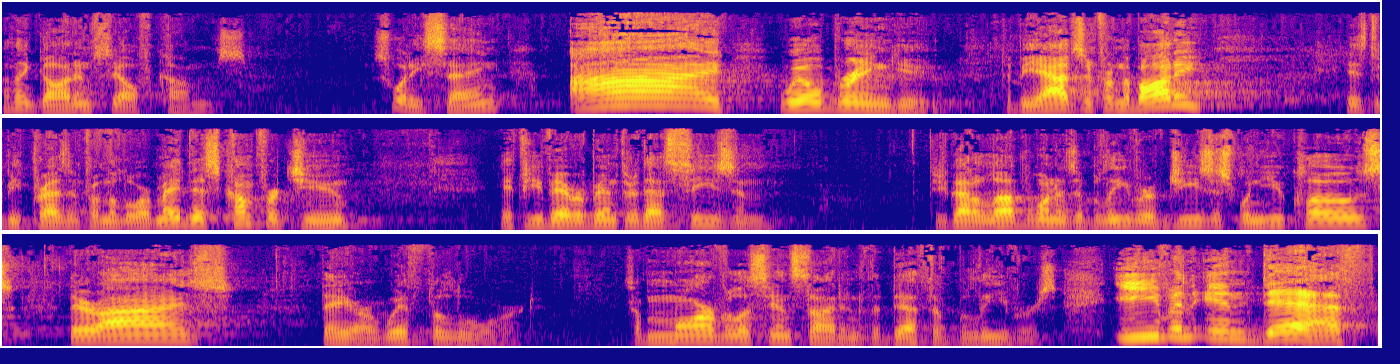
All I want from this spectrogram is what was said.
I think God Himself comes. That's what He's saying. I will bring you. To be absent from the body is to be present from the Lord. May this comfort you if you've ever been through that season. If you've got a loved one as a believer of Jesus, when you close their eyes, they are with the Lord. It's a marvelous insight into the death of believers. Even in death,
